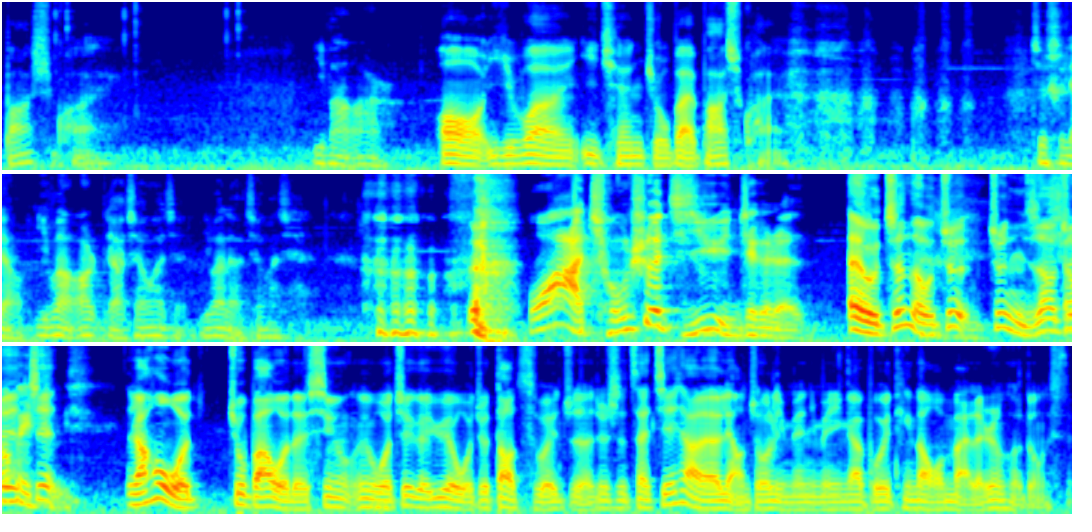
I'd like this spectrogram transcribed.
八十块，一万二。哦，一万一千九百八十块，就是两一万二两千块钱，一万两千块钱。哇，穷奢极欲，你这个人。哎呦，真的，我就就你知道这这。然后我就把我的信用，我这个月我就到此为止了。就是在接下来的两周里面，你们应该不会听到我买了任何东西，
